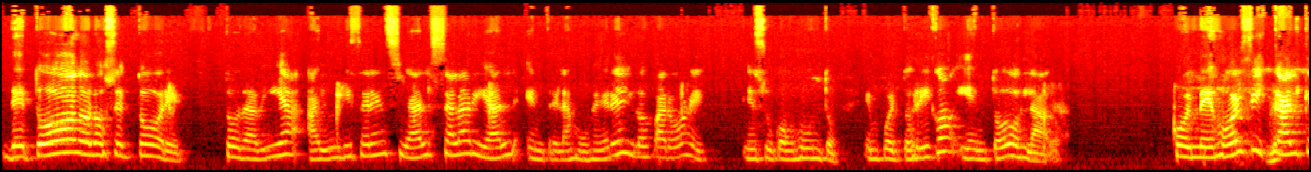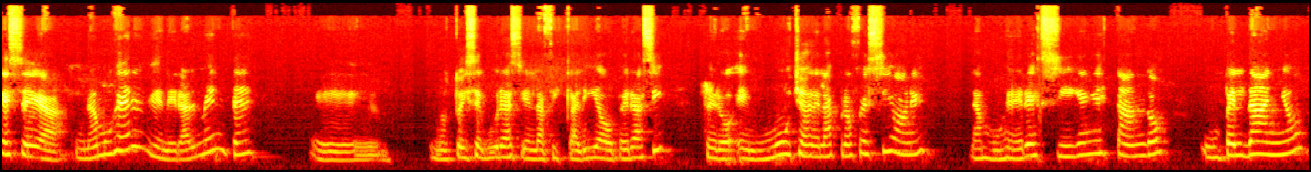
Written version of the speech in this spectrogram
de todos los sectores, todavía hay un diferencial salarial entre las mujeres y los varones en su conjunto, en Puerto Rico y en todos lados. Por mejor fiscal que sea una mujer, generalmente, eh, no estoy segura si en la fiscalía opera así, pero en muchas de las profesiones las mujeres siguen estando un peldaño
